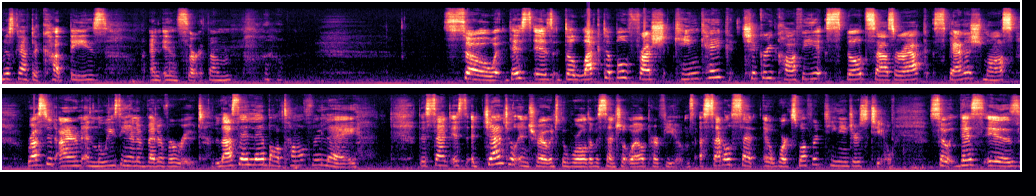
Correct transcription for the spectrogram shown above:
I'm just gonna have to cut these and insert them. so this is delectable fresh king cake, chicory coffee, spilled sazerac, Spanish moss, rusted iron, and Louisiana vetiver root. Laissez le bon brûler. The scent is a gentle intro into the world of essential oil perfumes. A subtle scent, it works well for teenagers too. So this is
